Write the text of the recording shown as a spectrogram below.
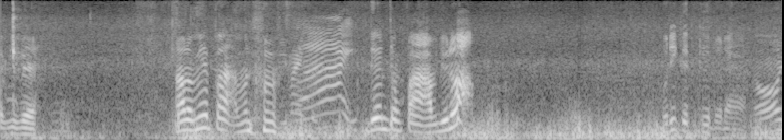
ฟอีกเลยเอาแล้วแม่ป่ามันไม่เดือนจังป่ามอยู่เนาะบ่ได้เกิดๆแล้วนะฮะน้อย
